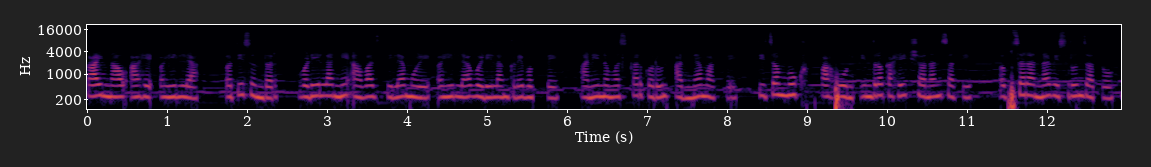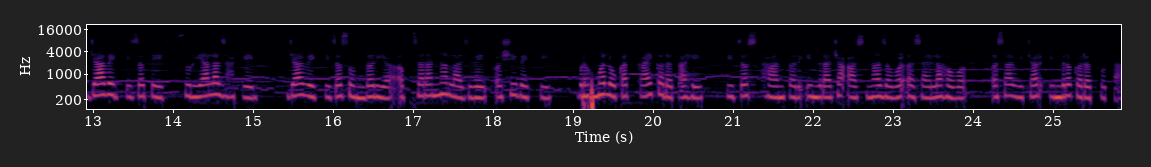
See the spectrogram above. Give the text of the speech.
काय नाव आहे अहिल्या? अतिसुंदर वडिलांनी आवाज दिल्यामुळे अहिल्या वडिलांकडे बघते आणि नमस्कार करून आज्ञा मागते. तिचं मुख पाहून इंद्र काही क्षणांसाठी अप्सरांना विसरून जातो. ज्या व्यक्तीचं तेज सूर्याला झाकेल ज्या व्यक्तीचं सौंदर्य अप्सरांना लाजवेल अशी व्यक्ती ब्रह्मलोकात काय करत आहे? तिचं स्थान तर इंद्राच्या आसनाजवळ असायला हवं असा विचार इंद्र करत होता.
